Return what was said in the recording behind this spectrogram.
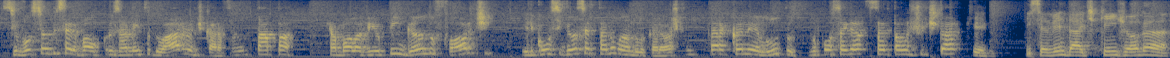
Se você observar o cruzamento do Arnold, cara, foi um tapa que a bola veio pingando forte ele conseguiu acertar no ângulo, cara. Eu acho que um cara caneludo não consegue acertar um chute daquele. Isso é verdade. Quem joga,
